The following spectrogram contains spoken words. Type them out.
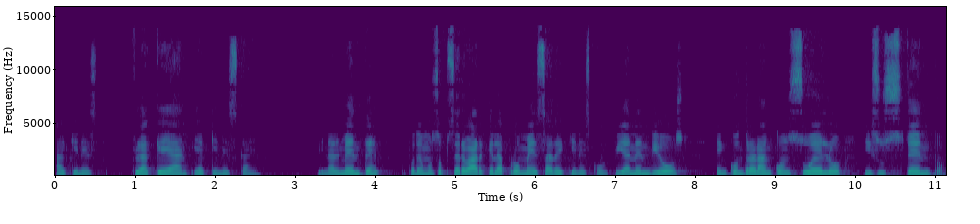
a quienes flaquean y a quienes caen. Finalmente, podemos observar que la promesa de quienes confían en Dios encontrarán consuelo y sustento.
